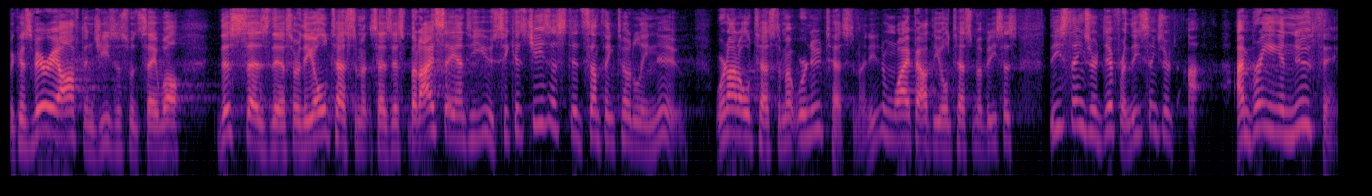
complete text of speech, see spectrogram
Because very often Jesus would say, Well, this says this, or the Old Testament says this, but I say unto you. See, because Jesus did something totally new. We're not Old Testament, we're New Testament. He didn't wipe out the Old Testament, but he says, These things are different. These things are, I'm bringing a new thing.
